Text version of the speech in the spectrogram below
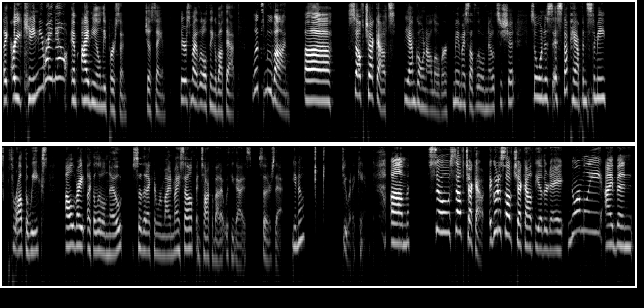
Like, are you kidding me right now? Am I the only person? Just saying. There's my little thing about that. Let's move on. Uh, self checkouts. Yeah, I'm going all over. Made myself little notes of shit. So when as stuff happens to me throughout the weeks, I'll write like a little note so that I can remind myself and talk about it with you guys. So there's that. You know, do what I can. Um, so self checkout. I go to self checkout the other day. Normally, I've been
